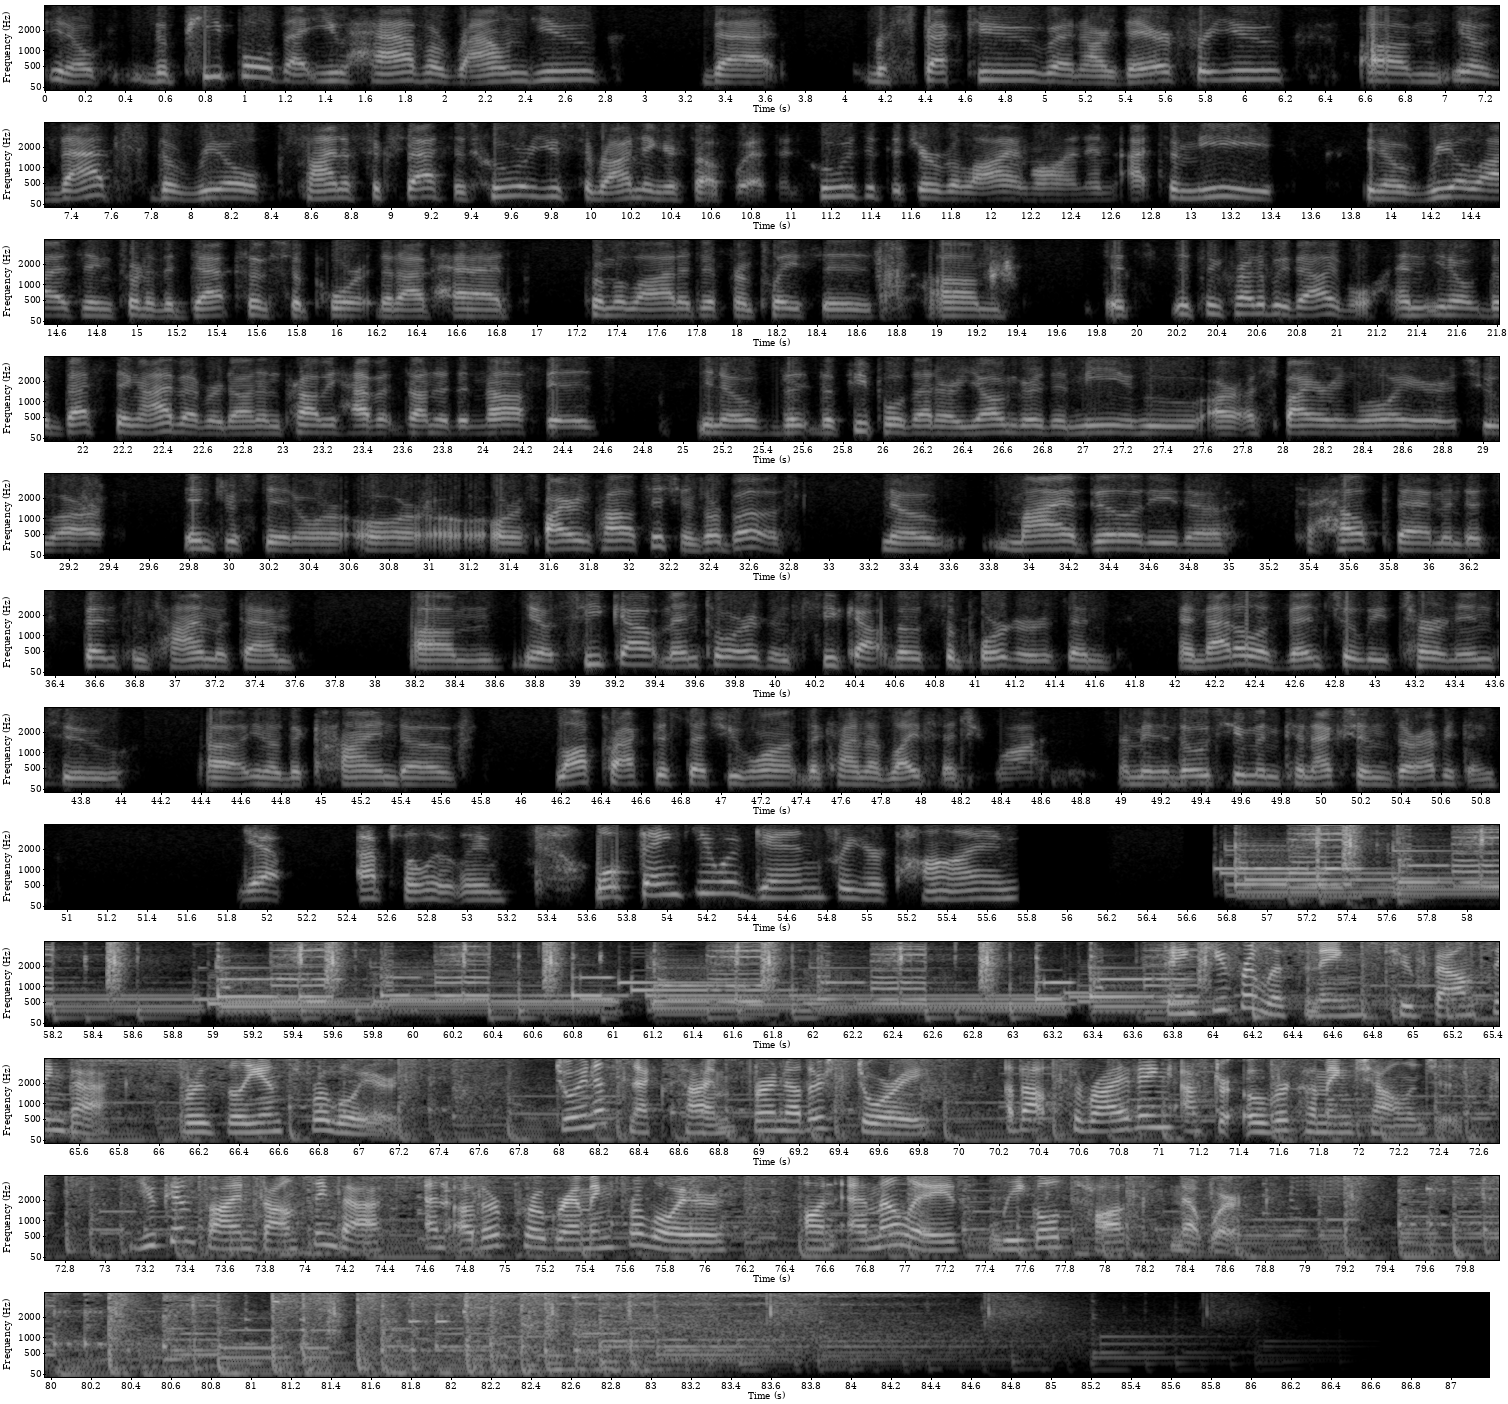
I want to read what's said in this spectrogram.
you know the people that you have around you that respect you and are there for you. Um, you know, that's the real sign of success. Is who are you surrounding yourself with, and who is it that you're relying on? And uh, to me, you know, realizing sort of the depth of support that I've had from a lot of different places. Um, it's it's incredibly valuable. And you know, the best thing I've ever done, and probably haven't done it enough, is you know the the people that are younger than me who are aspiring lawyers who are interested or or or aspiring politicians or both. You know, my ability to to help them and to spend some time with them. Um, you know, seek out mentors and seek out those supporters, and and that'll eventually turn into uh, you know the kind of law practice that you want, the kind of life that you want. I mean, those human connections are everything. Yeah, absolutely. Well, thank you again for your time. Thank you for listening to Bouncing Back Resilience for Lawyers. Join us next time for another story about thriving after overcoming challenges. You can find Bouncing Back and other programming for lawyers on MLA's Legal Talk Network.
